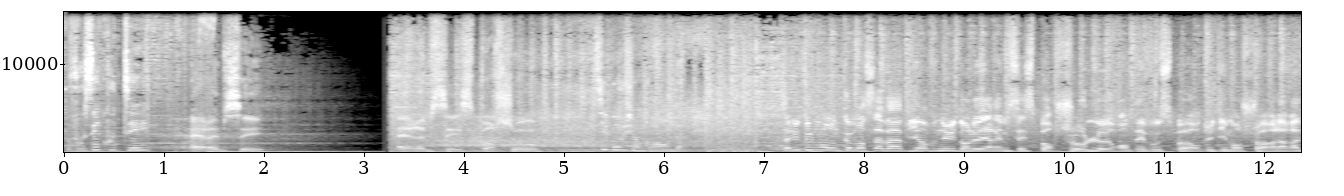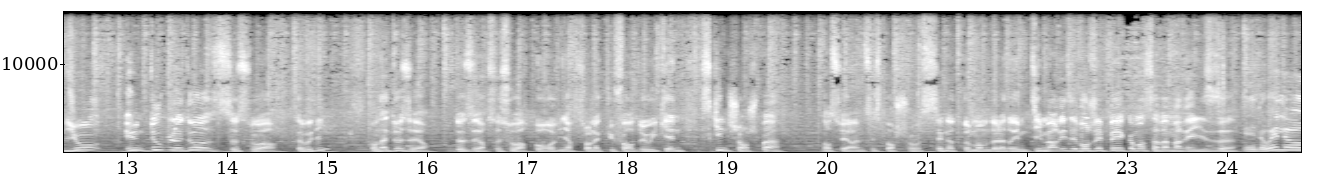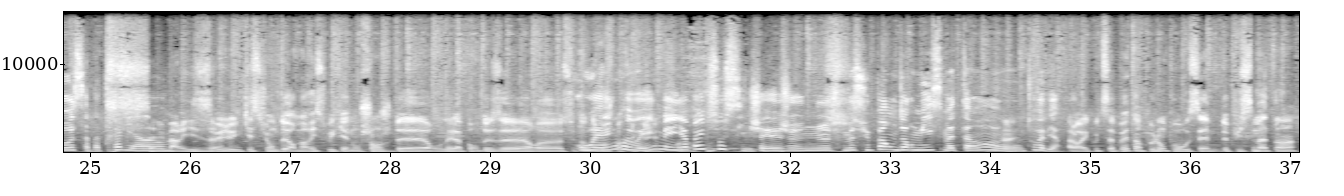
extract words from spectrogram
Vous écoutez RMC. RMC Sport Show. Thibaut Giangrande. Salut tout le monde, comment ça va? Bienvenue dans le RMC Sport Show, le rendez-vous sport du dimanche soir à la radio. Une double dose ce soir, ça vous dit? On a deux heures, deux heures ce soir pour revenir sur l'actu fort du week-end, ce qui ne change pas dans ce RMC Sport Show. C'est notre membre de la Dream Team, Marise Evan GP. Comment ça va Marise? Hello, hello, ça va très bien. Salut Marise. Une question d'heure Marie ce week-end. On change d'heure, on est là pour deux heures. euh, Oui, oui, oui, mais il n'y a pas eu de souci. Je, je ne me suis pas endormie ce matin, euh, Ouais. tout va bien. Alors écoute, ça peut être un peu long pour Oussem. Depuis ce matin,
